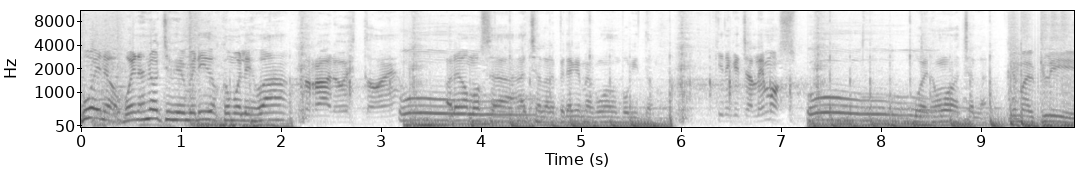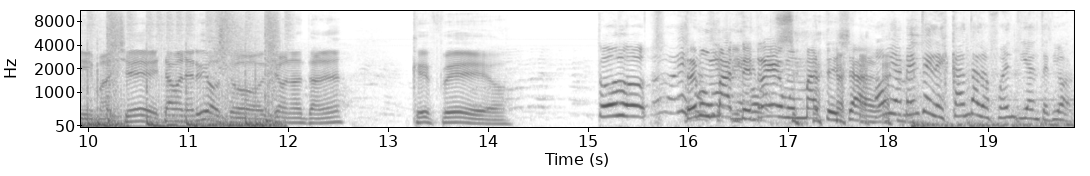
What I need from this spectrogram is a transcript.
Bueno, buenas noches, bienvenidos, ¿cómo les va? Raro esto, ¿eh? Ahora vamos a, a charlar, espera que me acomodo un poquito. ¿Quiere que charlemos? Bueno, vamos a charlar. Qué mal clima, che. Estaba nervioso, Jonathan, ¿eh? Qué feo. Todo. Traemos un mate, traemos un mate ya. Obviamente el escándalo fue el día anterior.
